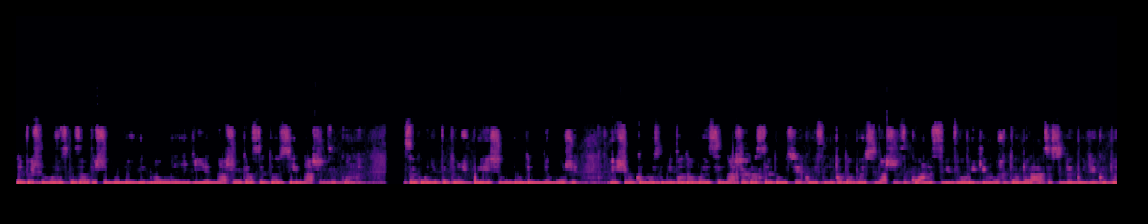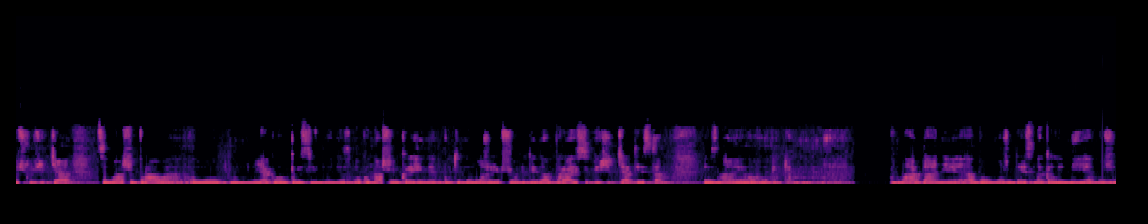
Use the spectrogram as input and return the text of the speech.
Я точно можу сказати, що буде відновлення дії нашої конституції наших законів. Законів, тому що по-іншому бути не може. Якщо комусь не подобається наша конституція, комусь не подобаються наші закони, світ великий, можете обирати себе будь-яку точку життя. Це ваше право. От, ніякого переслідування з боку нашої країни бути не може, якщо людина обирає собі життя десь там, я знаю, там. В Магадані або може десь на Калимі, а може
